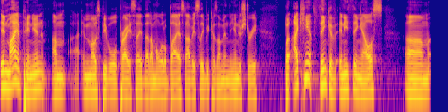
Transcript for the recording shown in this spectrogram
in my opinion, I'm, most people will probably say that I'm a little biased, obviously, because I'm in the industry, but I can't think of anything else, um,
